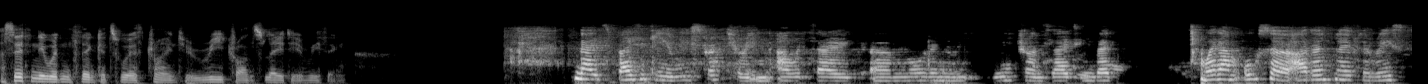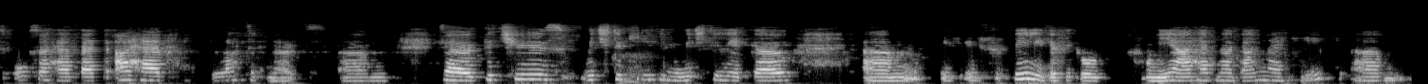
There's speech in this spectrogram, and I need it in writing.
I certainly wouldn't think it's worth trying to retranslate everything. No, it's basically restructuring, I would say, um, more than re retranslating. But what I'm also, I don't know if the rest also have that. I have lots of notes. Um, so to choose which to keep and which to let go um, is, is really difficult for me. I have not done that yet. Um,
